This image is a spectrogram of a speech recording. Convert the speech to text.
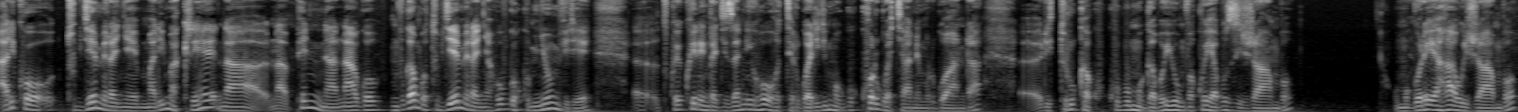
Ariko tubyemeranye marie macre na na penina ntabwo mvuga ngo tubyemeranye ahubwo ku myumvire eh, twe kwirengagiza n'ihohoterwa ririmo gukorwa cyane mu rwanda eh, rituruka ku kuba umugabo yumva ko yabuze ijambo umugore yahawe ijambo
